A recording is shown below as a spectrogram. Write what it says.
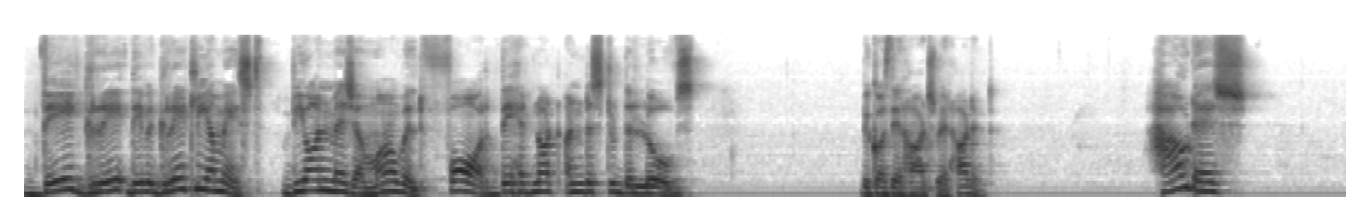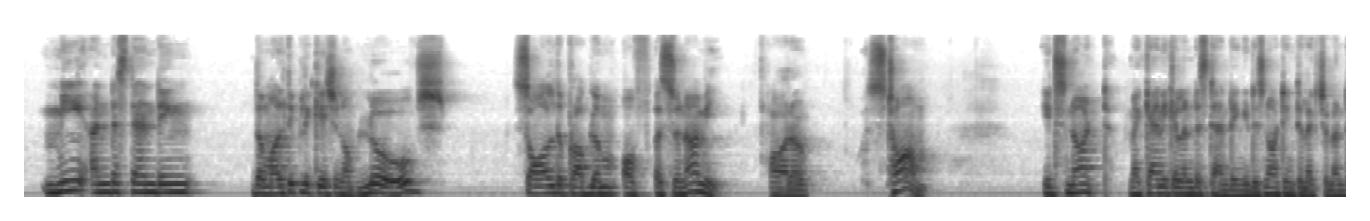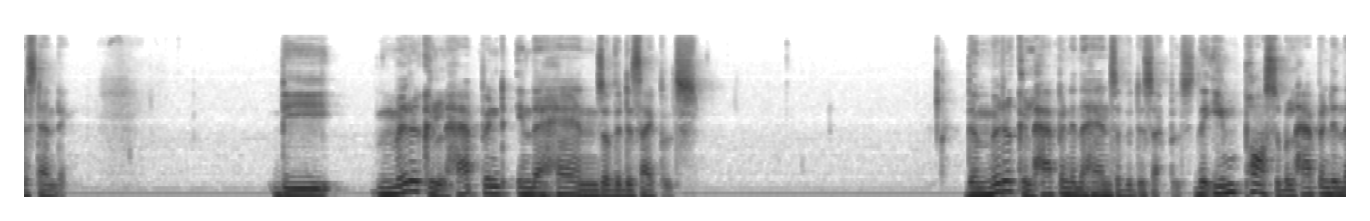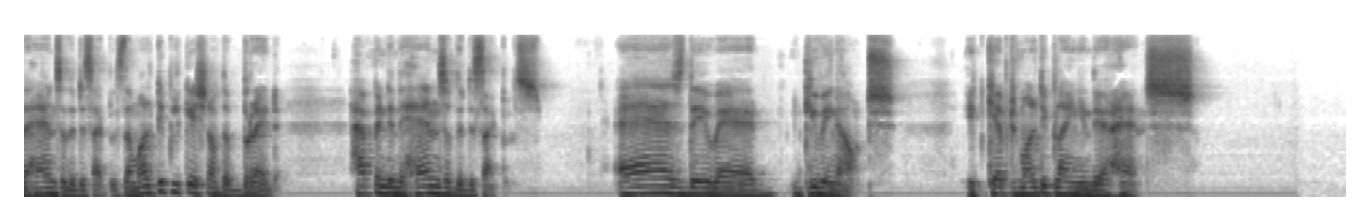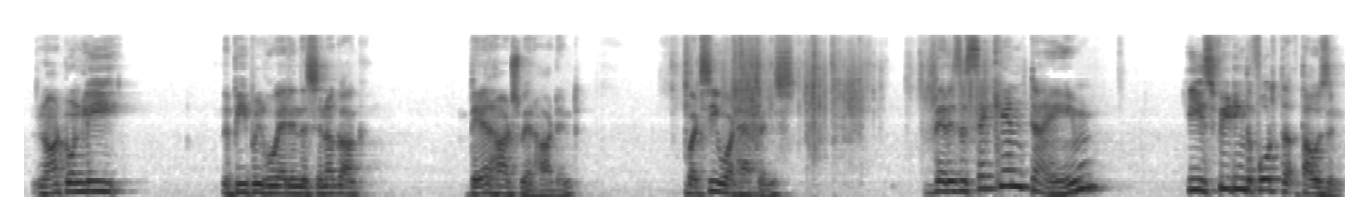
They, gra- they were greatly amazed, beyond measure, marveled, for they had not understood the loaves because their hearts were hardened. How does me understanding the multiplication of loaves solve the problem of a tsunami or a storm? It's not mechanical understanding, it is not intellectual understanding. The miracle happened in the hands of the disciples. The miracle happened in the hands of the disciples. The impossible happened in the hands of the disciples. The multiplication of the bread happened in the hands of the disciples. As they were giving out, it kept multiplying in their hands. Not only the people who were in the synagogue, their hearts were hardened, but see what happens. There is a second time he is feeding the 4,000,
